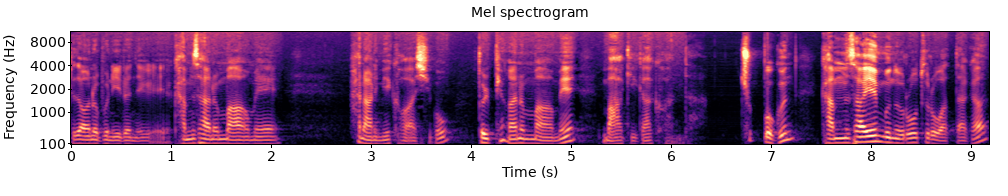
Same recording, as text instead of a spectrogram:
그래서 어느 분이 이런 얘기를 해요. 감사하는 마음에 하나님이 거하시고 불평하는 마음에 마귀가 거한다. 축복은 감사의 문으로 들어왔다가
